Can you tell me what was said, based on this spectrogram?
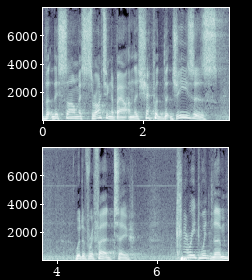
that this psalmist's writing about and the shepherd that Jesus would have referred to carried with them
